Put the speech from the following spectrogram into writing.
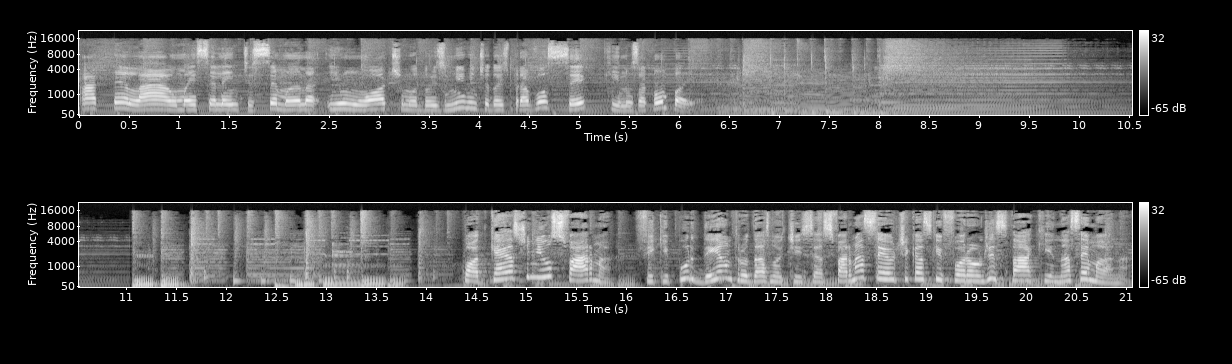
Até lá, uma excelente semana e um ótimo 2022 para você que nos acompanha. Podcast News Farma. Fique por dentro das notícias farmacêuticas que foram destaque na semana.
